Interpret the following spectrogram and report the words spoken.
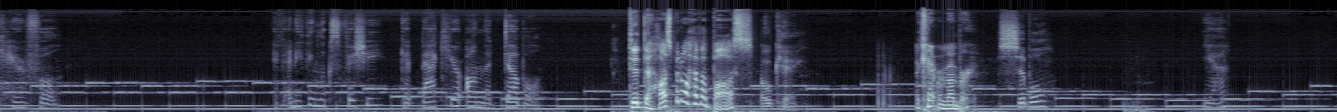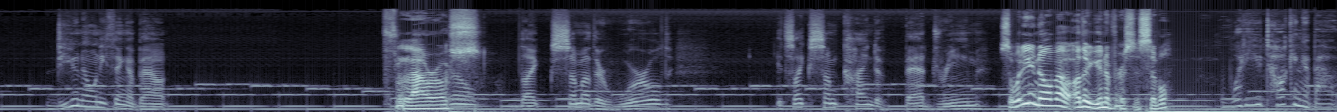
careful. If anything looks fishy, get back here on the double. Did the hospital have a boss? Okay. I can't remember. Cybil, Yeah? do you know anything about, Flauros. no, like some other world? It's like some kind of bad dream. So, what do you know about other universes, Cybil? What are you talking about?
